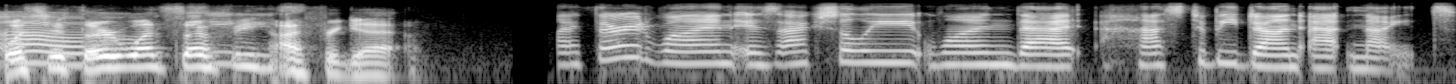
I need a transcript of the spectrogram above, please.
What's your third one, Sophie? I forget. My third one is actually one that has to be done at night.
